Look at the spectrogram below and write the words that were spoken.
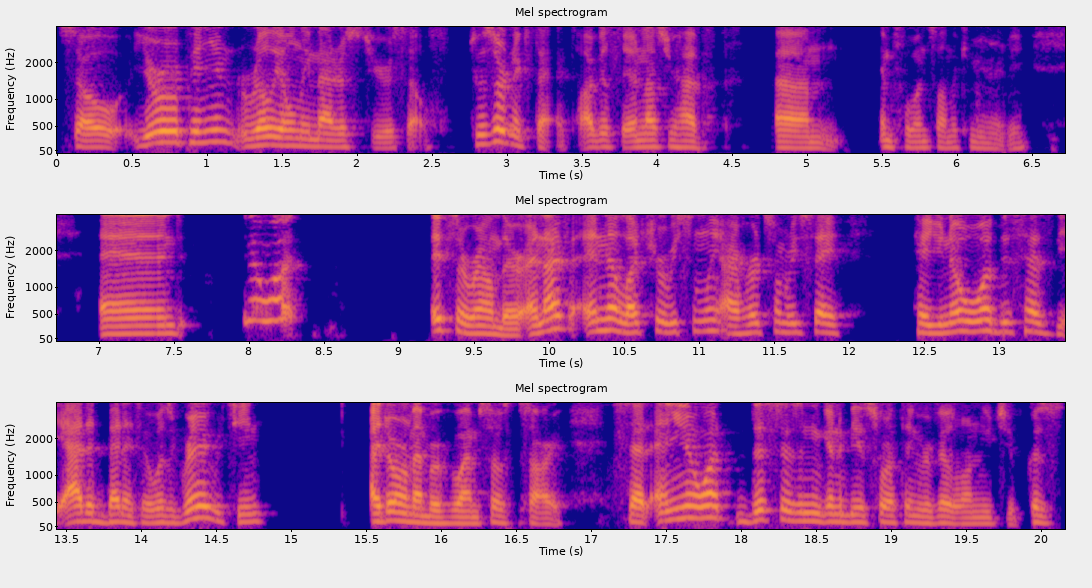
So your opinion really only matters to yourself to a certain extent, obviously, unless you have um, influence on the community. And you know what? It's around there. And I've in a lecture recently, I heard somebody say, "Hey, you know what? This has the added benefit. It was a great routine. I don't remember who. I'm so sorry." Said, and you know what? This isn't going to be the sort of thing revealed on YouTube because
